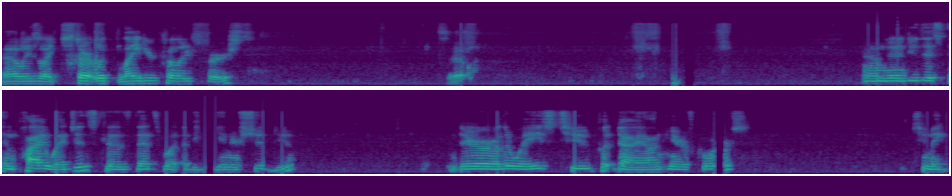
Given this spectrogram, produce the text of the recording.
I always like to start with lighter colors first. So I'm going to do this in pie wedges because that's what a beginner should do. There are other ways to put dye on here, of course, to make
